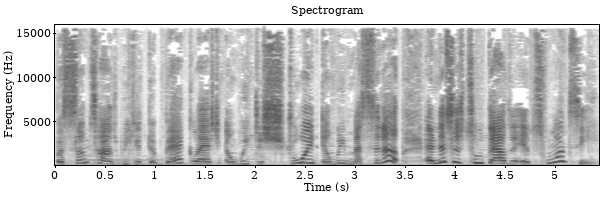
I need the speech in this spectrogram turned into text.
but sometimes we get the backlash and we destroy it and we mess it up. And this is 2020.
